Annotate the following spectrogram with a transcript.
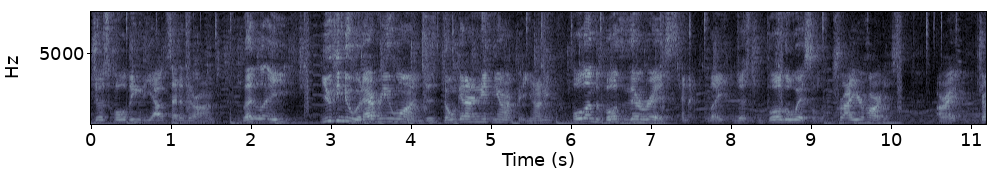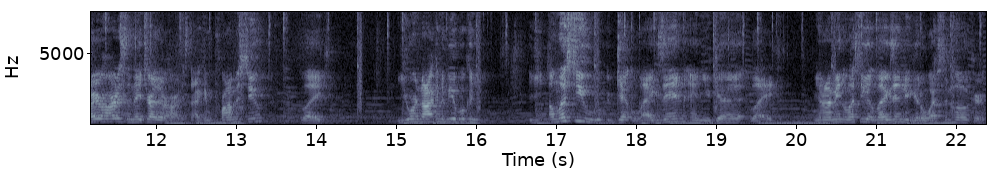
just holding the outside of their arms. Let, let you can do whatever you want. Just don't get underneath the armpit. You know what I mean? Hold on to both of their wrists and like just blow the whistle. Try your hardest. All right? Try your hardest and they try their hardest. I can promise you, like, you are not going to be able to, unless you get legs in and you get like, you know what I mean? Unless you get legs in, you get a Western hook or,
